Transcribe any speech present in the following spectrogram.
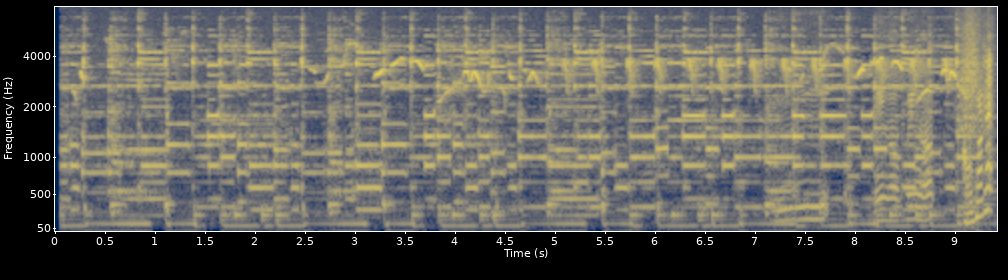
วิ่งออกวิ่งออกออกมาแล้ว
